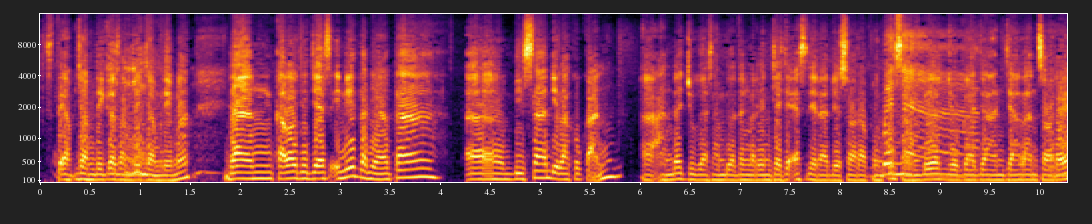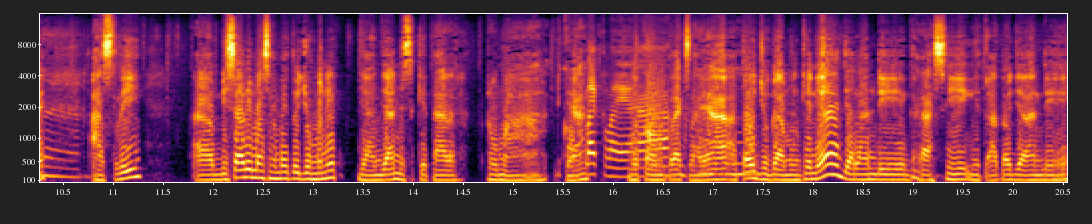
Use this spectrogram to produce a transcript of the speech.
Setiap jam 3 sampai jam 5. Dan kalau JJS ini ternyata eh, bisa dilakukan eh, Anda juga sambil dengerin JJS di Radio Suara Perintis Benar. sambil juga jalan-jalan sore Benar. Asli eh, bisa 5 sampai 7 menit jalan-jalan di sekitar rumah Di komplek lah ya. Di kompleks lah ya atau juga mungkin ya jalan di garasi gitu atau jalan di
